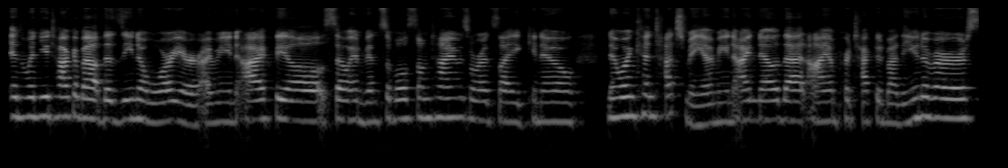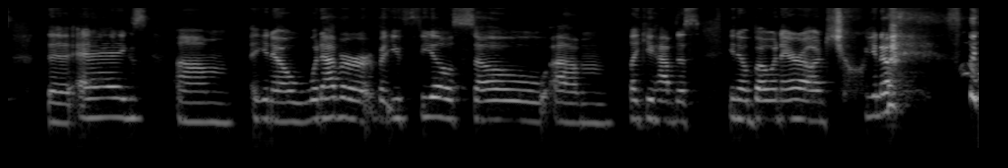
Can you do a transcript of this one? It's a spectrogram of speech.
and when you talk about the Xena warrior, I mean, I feel so invincible sometimes where it's like, you know, no one can touch me. I mean, I know that I am protected by the universe, the eggs, um, you know, whatever, but you feel so um like you have this, you know, bow and arrow and you know, it's, like,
